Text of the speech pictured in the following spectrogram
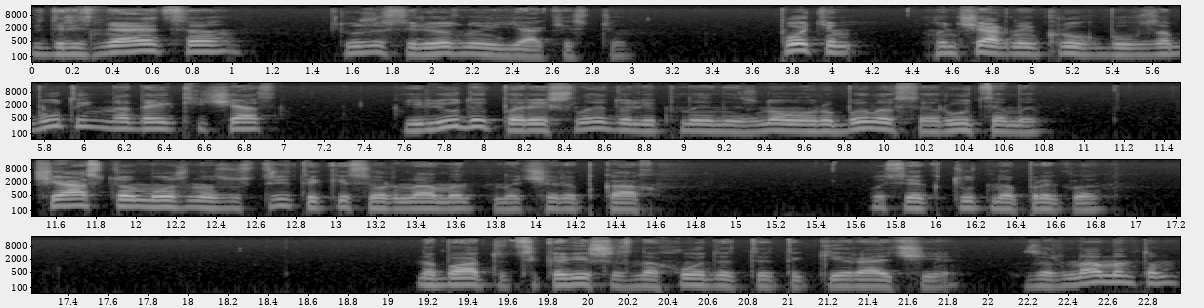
відрізняється дуже серйозною якістю. Потім гончарний круг був забутий на деякий час, і люди перейшли до ліпнини, знову робили все руцями. Часто можна зустріти якийсь орнамент на черепках. Ось як тут, наприклад. Набагато цікавіше знаходити такі речі з орнаментом,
